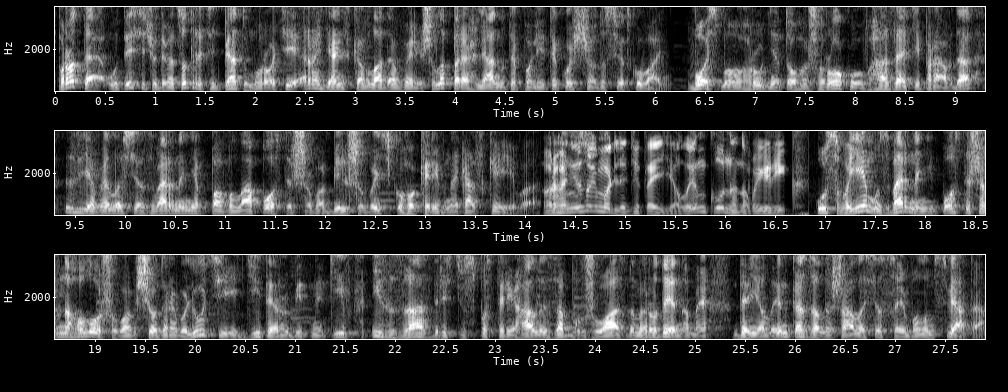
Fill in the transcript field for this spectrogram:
Проте у 1935 році радянська влада вирішила переглянути політику щодо святкувань. 8 грудня того ж року в газеті Правда з'явилося звернення Павла Постишева, більшовицького керівника з Києва. Організуємо для дітей ялинку на новий рік. У своєму зверненні Постишев наголошував, що до революції діти робітників із заздрістю спостерігали за буржуазними родинами, де ялинка залишалася символом свята.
